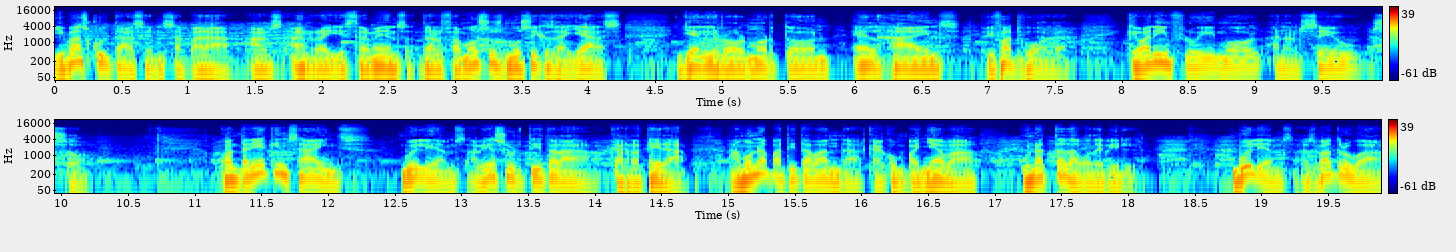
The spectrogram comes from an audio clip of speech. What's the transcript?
i va escoltar sense parar els enregistraments dels famosos músics de jazz, Jelly Roll Morton, El Hines i Fats Waller, que van influir molt en el seu so. Quan tenia 15 anys, Williams havia sortit a la carretera amb una petita banda que acompanyava un acte de vodevil. Williams es va trobar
